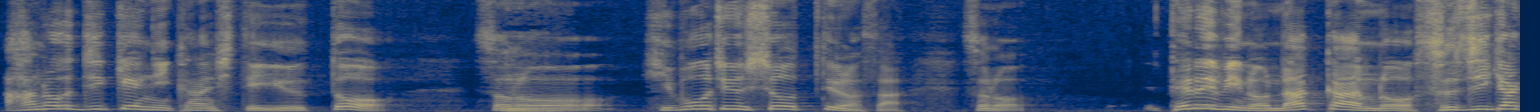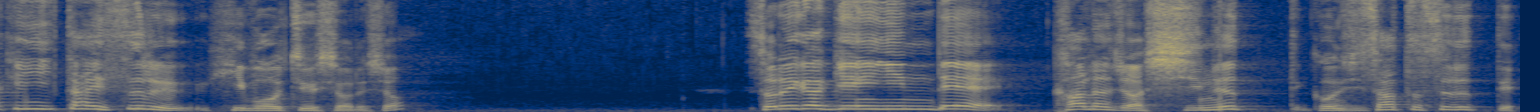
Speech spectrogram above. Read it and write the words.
あの事件に関して言うと、その、うん、誹謗中傷っていうのはさ、その、テレビの中の筋書きに対する誹謗中傷でしょ？それが原因で彼女は死ぬって、こう自殺するって、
